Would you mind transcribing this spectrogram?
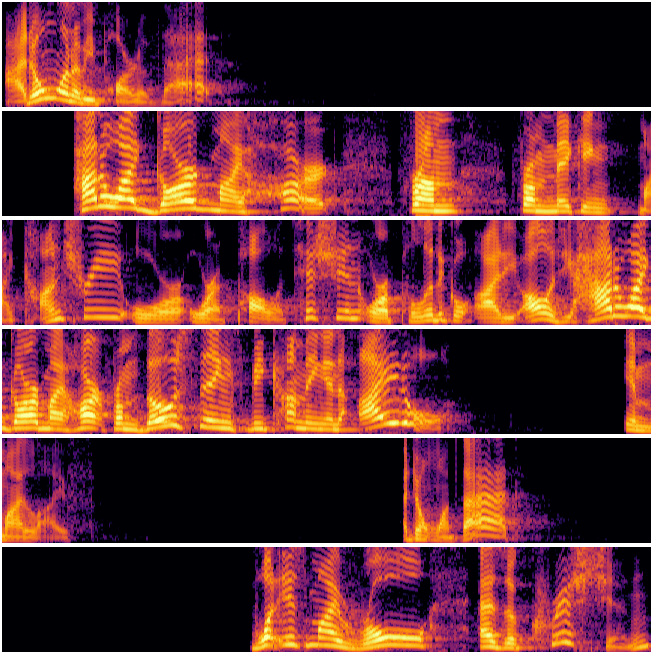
I don't want to be part of that. How do I guard my heart from, from making my country or, or a politician or a political ideology? How do I guard my heart from those things becoming an idol in my life? I don't want that. What is my role as a Christian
